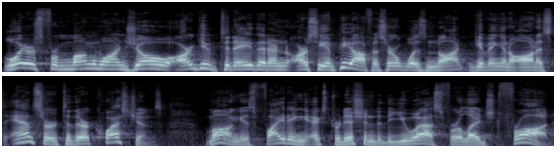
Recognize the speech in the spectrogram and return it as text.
Lawyers for Meng Wanzhou argued today that an RCMP officer was not giving an honest answer to their questions. Meng is fighting extradition to the U.S. for alleged fraud.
